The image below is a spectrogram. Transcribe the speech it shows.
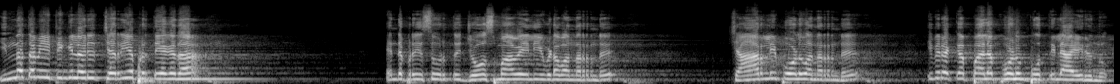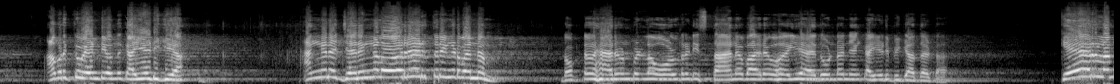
ഇന്നത്തെ മീറ്റിംഗിൽ ഒരു ചെറിയ പ്രത്യേകത. എന്റെ പ്രിയ സുഹൃത്ത് ജോസ് മാവേലി ഇവിടെ വന്നിട്ടുണ്ട്. ചാർലി പോൾ വന്നിട്ടുണ്ട്. ഇവരൊക്കെ പലപ്പോഴും പൊത്തിലായിരുന്നു. അവർക്ക് വേണ്ടി ഒന്ന് കൈയടിക്കുക. അങ്ങനെ ജനങ്ങൾ ഓരോരുത്തരും ഇങ്ങോട്ട് വന്നം. ഡോക്ടർ ഹാരോൺ പിള്ള ഓൾറെഡി സ്ഥാനഭാരവാഹി ആയതുകൊണ്ടാണ് ഞാൻ കൈയടിപ്പിക്കാത്ത കേട്ടാ കേരളം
